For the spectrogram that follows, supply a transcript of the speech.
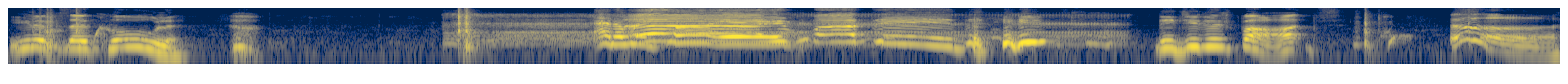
you look so cool. And a witch Ah, you farted. Did you just fart? Ugh.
